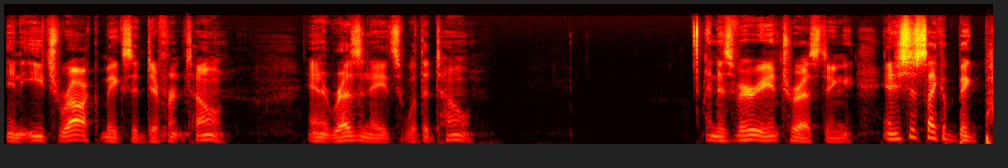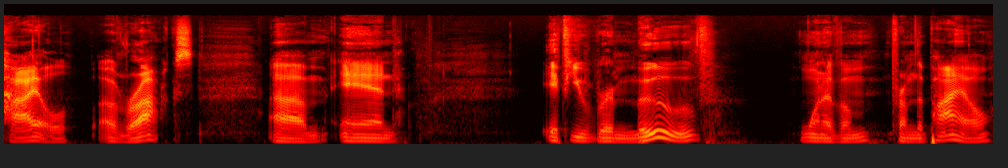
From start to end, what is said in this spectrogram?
and each rock makes a different tone, and it resonates with a tone. And it's very interesting, and it's just like a big pile of rocks, um, and if you remove one of them from the pile,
